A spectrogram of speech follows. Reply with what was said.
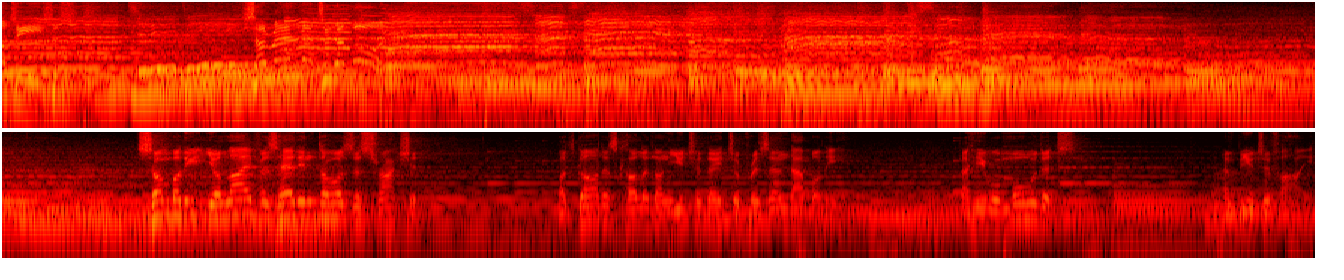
of Jesus, surrender to the Lord. Somebody, your life is heading towards destruction. But God is calling on you today to present that body, that He will mold it and beautify it.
